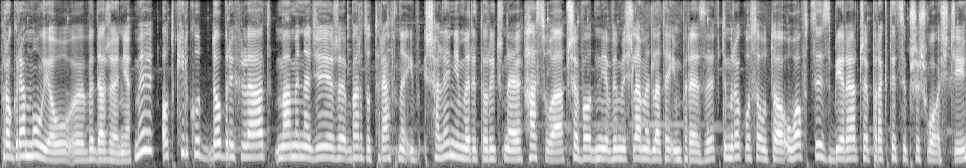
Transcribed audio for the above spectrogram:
programują e, wydarzenie. My od kilku dobrych lat mamy nadzieję, że bardzo trafne i szalenie merytoryczne hasła przewodnie wymyślamy dla tej imprezy. W tym roku są to łowcy, zbieracze, praktycy przyszłości.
